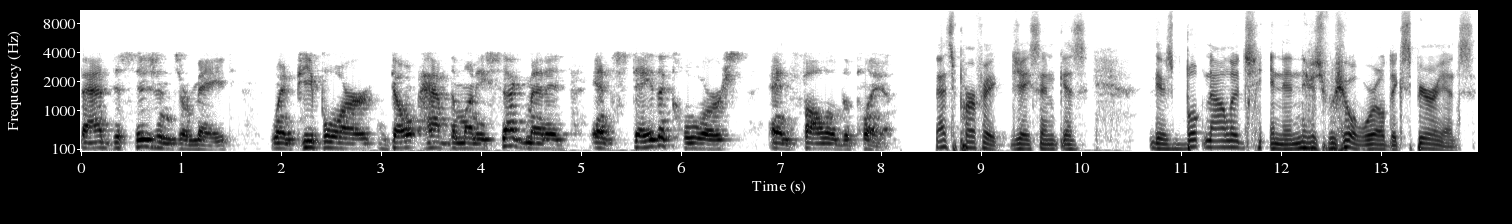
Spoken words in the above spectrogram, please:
bad decisions are made when people are don't have the money segmented and stay the course and follow the plan. That's perfect, Jason, because there's book knowledge and then there's real world experience.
